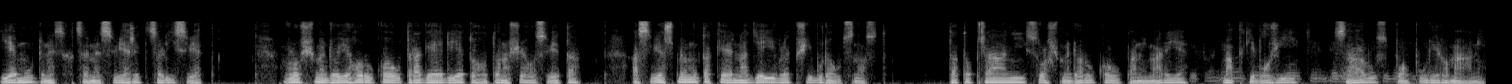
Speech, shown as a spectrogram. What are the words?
Jemu dnes chceme svěřit celý svět. Vložme do jeho rukou tragédie tohoto našeho světa a svěřme mu také naději v lepší budoucnost. Tato přání složme do rukou Pany Marie, Matky Boží, Salus Populi Romani.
